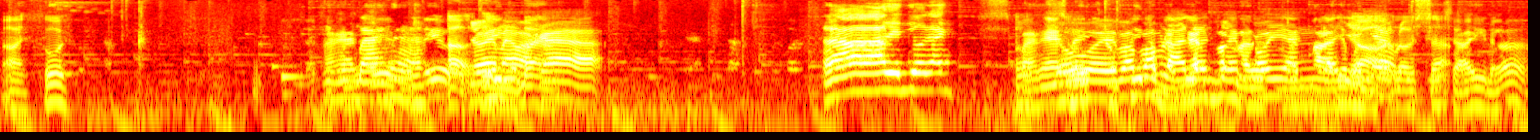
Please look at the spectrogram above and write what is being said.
Rồi khui. Thì con ban nè ờ thiên bang. ra à, đi vô đây. Bạn ăn đi Không bấm- bấm lại bạn lên cho em coi lên anh bài cho mình sợ gì nữa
